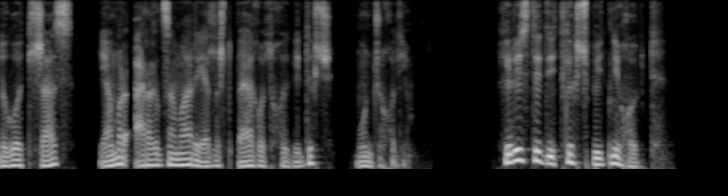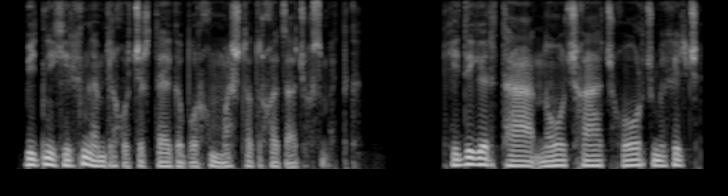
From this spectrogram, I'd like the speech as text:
нөгөө талаас ямар арга замаар ялалт байгуулах вэ гэдэгч мөн чухал юм. Христэд итгэгч бидний хувьд бидний хэрхэн амьдрах учиртайг Бурхан маш тодорхой зааж өгсөн байдаг. Хэдийгээр та нууж хааж, хуурж мэхэлж,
